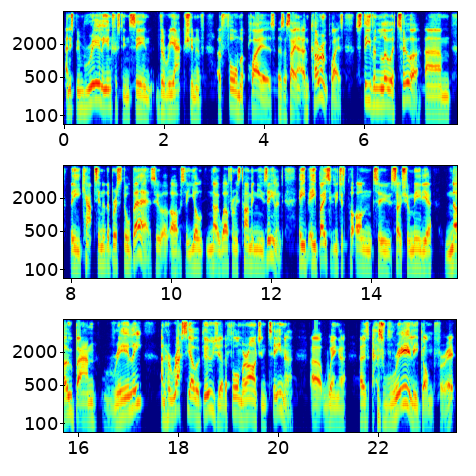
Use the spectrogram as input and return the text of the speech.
And it's been really interesting seeing the reaction of, of former players, as I say, and current players. Steven Luatua, um, the captain of the Bristol Bears, who obviously you'll know well from his time in New Zealand, he, he basically just put on to social media, no ban, really? And Horacio Agulla, the former Argentina uh, winger, has, has really gone for it.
